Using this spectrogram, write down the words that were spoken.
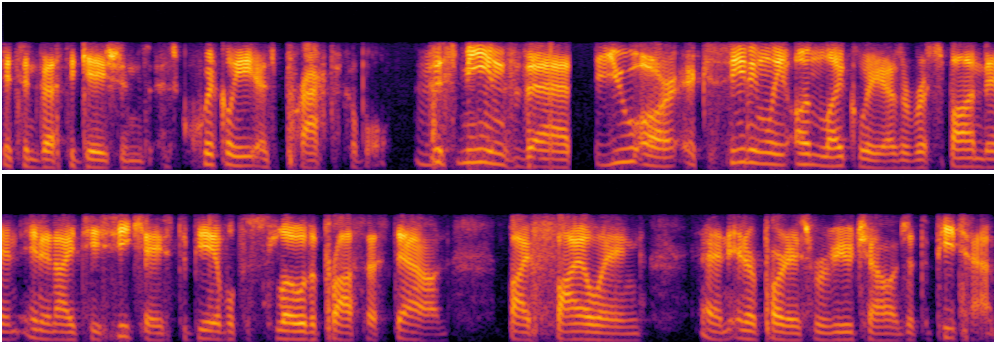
its investigations as quickly as practicable. This means that you are exceedingly unlikely as a respondent in an ITC case to be able to slow the process down by filing an inter partes review challenge at the PTAB.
